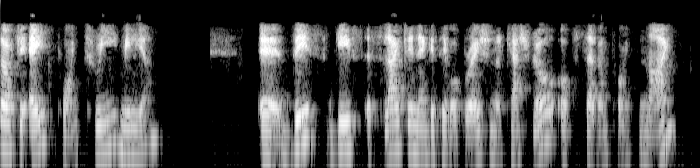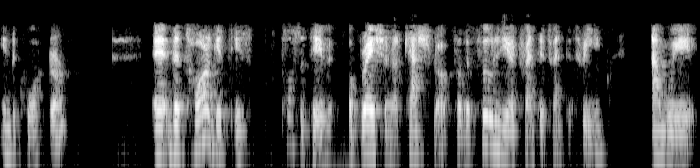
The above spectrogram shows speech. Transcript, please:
38.3 million. Uh, this gives a slightly negative operational cash flow of 7.9 million in the quarter. Uh, the target is positive operational cash flow for the full year 2023, and we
